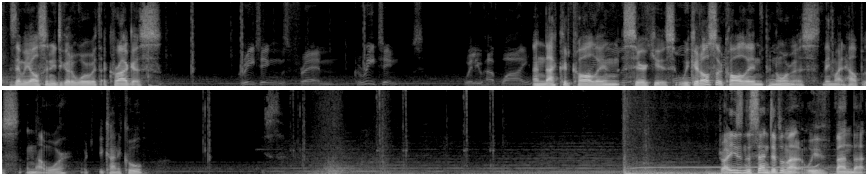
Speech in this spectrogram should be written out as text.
Because then we also need to go to war with Akragas. Greetings, friend. Greetings. Will you have wine? And that could call in Syracuse. We could also call in Panormus. They might help us in that war, which would be kind of cool. Try using the send diplomat. We've banned that.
